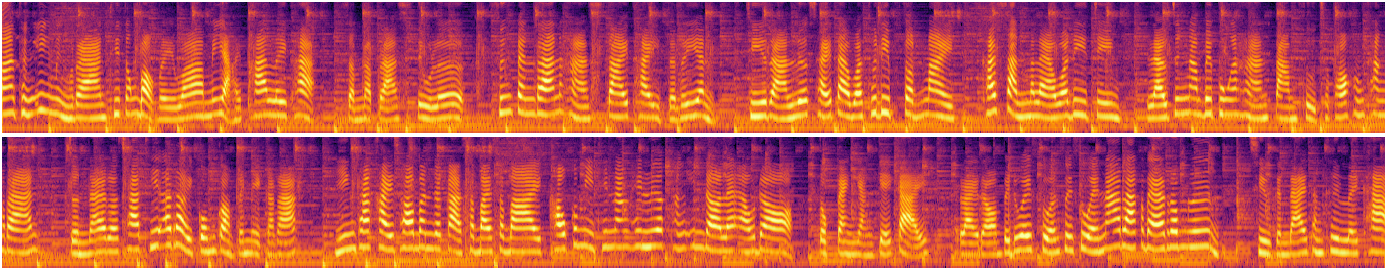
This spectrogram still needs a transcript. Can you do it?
มาถึงอีกหนึ่งร้านที่ต้องบอกเลยว่าไม่อยากให้พลาดเลยค่ะสำหรับร้านสติลเลอร์ซึ่งเป็นร้านอาหารสไตล์ไทยอิตาเลียน ที่ร้านเลือกใช้แต่วัตถุดิบสดใหม่ คัดสรรมาแล้วว่าดีจริง แล้วจึงนำไปปรุงอาหารตามสูตรเฉพาะของทางร้าน จนได้รสชาติที่อร่อยกลมกล่อมเป็นเอกลักษณ์ ยิ่งถ้าใครชอบบรรยากาศสบายๆเขาก็มีที่นั่งให้เลือกทั้งอินดอร์และเอาท์ดอร์ตกแต่งอย่างเก๋ไก๋รายล้อมไปด้วยสวนสวยๆน่ารักและร่มรื่น ชิลกันได้ทั้งคืนเลยค่ะ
